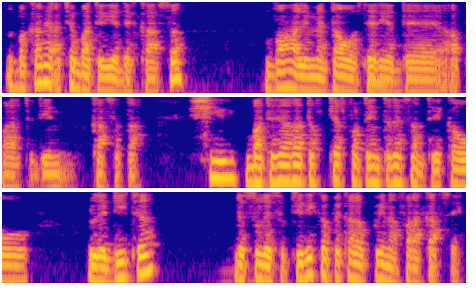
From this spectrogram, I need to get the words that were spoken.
după care acea baterie de casă va alimenta o serie de aparate din casa ta. Și bateria arată chiar foarte interesant. E ca o lediță destul de subțirică pe care o pui în afara casei.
